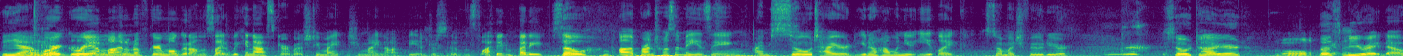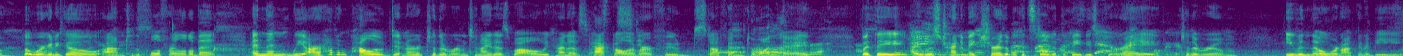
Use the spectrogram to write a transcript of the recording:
Yeah, I don't know or Grandma grandma. I don't know if grandma will go down the slide. We can ask her, but she might. She might not be interested in the slide, buddy. So uh, brunch was amazing. I'm so tired. You know how when you eat like so much food, you're so tired. Oh. That's me right now. But we're gonna go um, to the pool for a little bit, and then we are having Palo dinner to the room tonight as well. We kind of packed all of our food stuff into one day, but they. I was trying to make sure that we could still get the baby's puree to the room, even though we're not going to be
